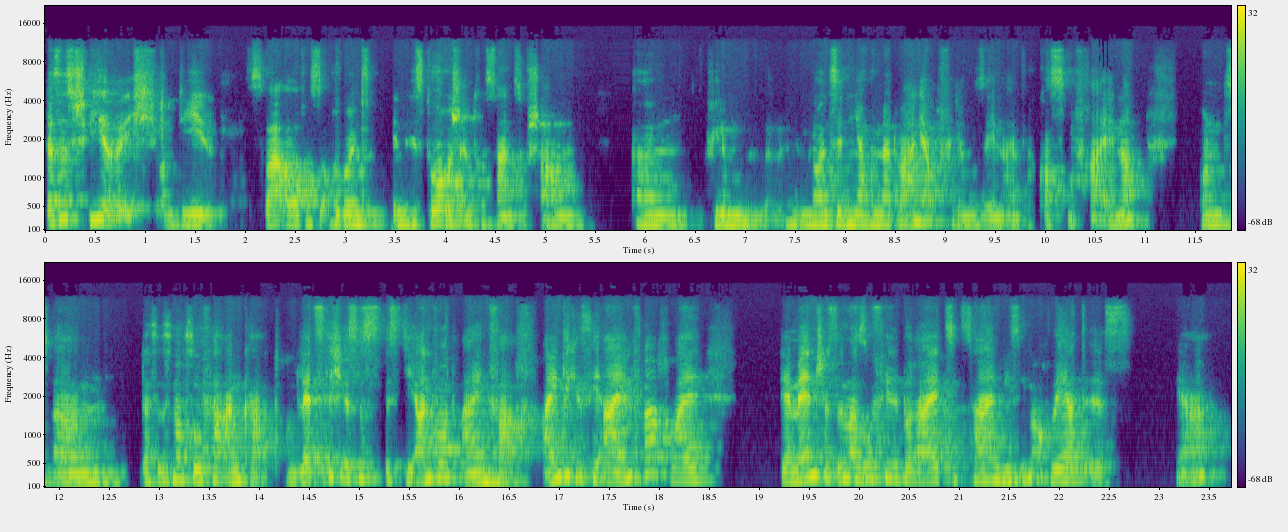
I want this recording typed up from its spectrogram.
das ist schwierig. Und die, es war auch, es ist auch übrigens historisch interessant zu schauen. Ähm, viele, im 19. Jahrhundert waren ja auch viele Museen einfach kostenfrei. Ne? Und ähm, das ist noch so verankert. Und letztlich ist es, ist die Antwort einfach. Eigentlich ist sie einfach, weil der Mensch ist immer so viel bereit zu zahlen, wie es ihm auch wert ist. Ja.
